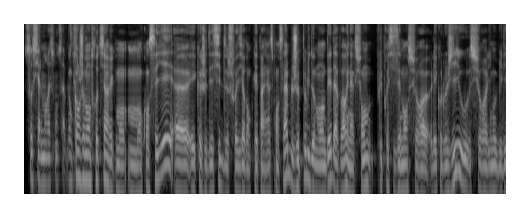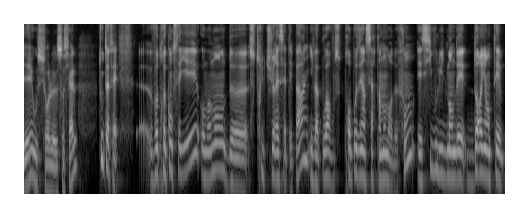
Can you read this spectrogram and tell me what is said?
socialement responsable. Donc quand je m'entretiens avec mon, mon conseiller euh, et que je décide de choisir donc l'épargne responsable, je peux lui demander d'avoir une action plus précisément sur euh, l'écologie ou sur l'immobilier ou sur le social? Tout à fait. Euh, votre conseiller, au moment de structurer cette épargne, il va pouvoir vous proposer un certain nombre de fonds, et si vous lui demandez d'orienter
